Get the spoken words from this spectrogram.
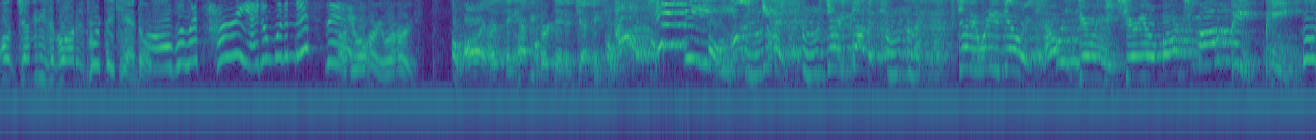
Well, Jeffy needs to blow out his birthday candles. Oh, well, let's hurry. I don't want to miss oh, this. Okay, we'll hurry, we'll hurry. All right, let's sing happy birthday to Jeffy. Oh, Jeffy! Jeffy, Jeffy, stop it! Jeffy, what are you doing? I was giving the Cheerio box my pee pee. Oh,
